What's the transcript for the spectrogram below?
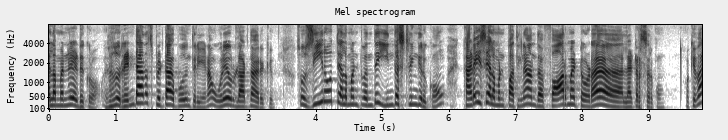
எலமெண்ட் எடுக்கிறோம். ஸோ ரெண்டாவது ஸ்ப்ளிட் ஆக போகுதுன்னு தெரியும்னா ஒரே ஒரு டாட் தான் இருக்குது ஸோ ஜீரோத் எலமெண்ட் வந்து இந்த ஸ்ட்ரிங் இருக்கும். கடைசி எலமெண்ட் பார்த்தீங்கன்னா அந்த ஃபார்மேட்டோட லெட்டர்ஸ் இருக்கும். ஓகேவா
